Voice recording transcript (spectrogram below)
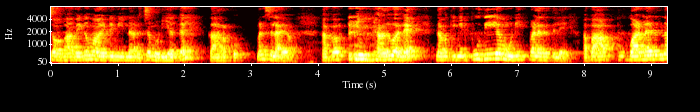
സ്വാഭാവികമായിട്ടും ഈ നിറച്ച മുടിയൊക്കെ കറക്കും. മനസ്സിലായോ? അപ്പം അതുപോലെ നമുക്കിങ്ങനെ പുതിയ മുടി വളരത്തില്ലേ? അപ്പോൾ ആ വളരുന്ന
